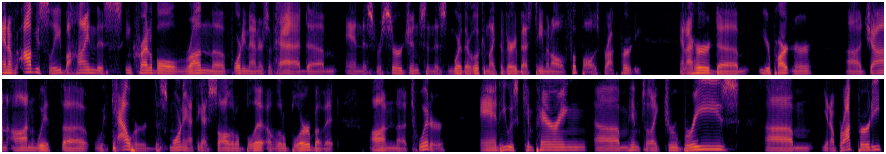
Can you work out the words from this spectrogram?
and obviously behind this incredible run the 49ers have had um, and this resurgence and this where they're looking like the very best team in all of football is brock purdy. And i heard um, your partner uh, john on with uh, with cowherd this morning. I think i saw a little bl- a little blurb of it on uh, twitter. And he was comparing um, him to like drew brees um, you know brock purdy.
